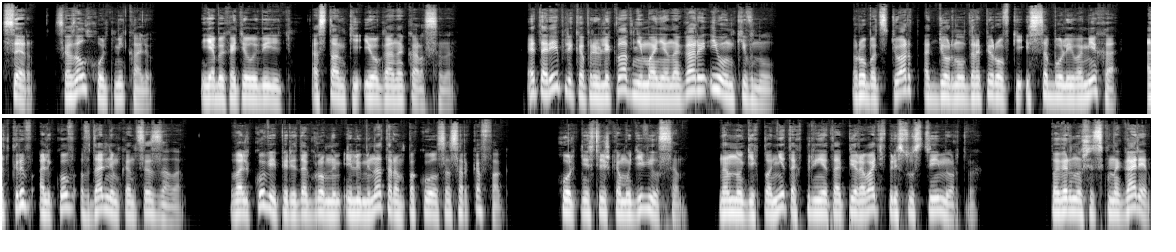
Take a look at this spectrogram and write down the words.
«Сэр», — сказал Хольт Микалю, — «я бы хотел увидеть останки Иоганна Карсона». Эта реплика привлекла внимание Нагары, и он кивнул. Робот Стюарт отдернул драпировки из соболиего меха, открыв альков в дальнем конце зала. В алькове перед огромным иллюминатором покоился саркофаг. Хольт не слишком удивился. На многих планетах принято пировать в присутствии мертвых. Повернувшись к Нагаре,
